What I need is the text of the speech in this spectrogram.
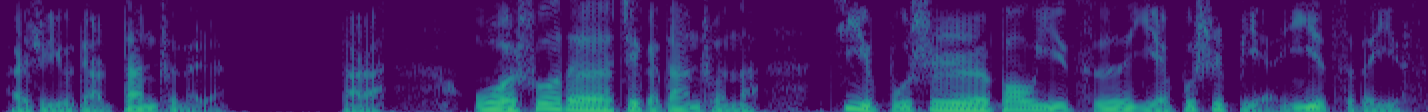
还是有点单纯的人。当然，我说的这个单纯呢，既不是褒义词，也不是贬义词的意思。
